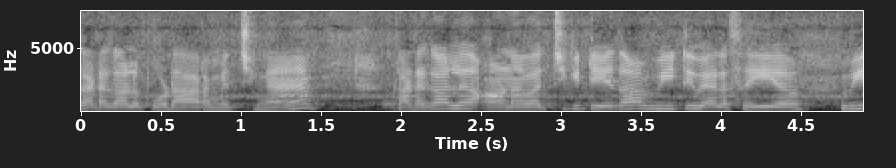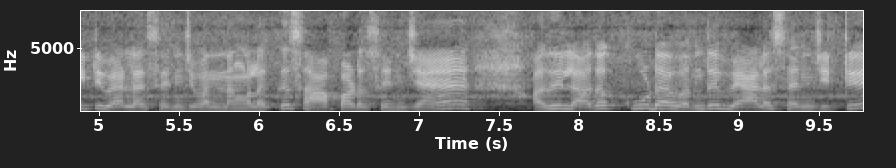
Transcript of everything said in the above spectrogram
கடகால போட ஆரம்பிச்சுங்க. கடகால ஆனால் வச்சுக்கிட்டே தான் வீட்டு வேலை செய்ய வீட்டு வேலை செஞ்சு வந்தவங்களுக்கு சாப்பாடு செஞ்சேன். அது இல்லாத கூட வந்து வேலை செஞ்சுட்டு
